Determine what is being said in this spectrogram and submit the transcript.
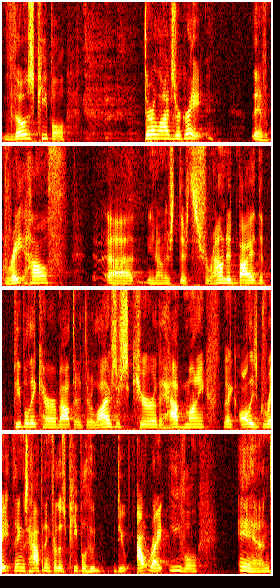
those people, their lives are great they have great health. Uh, you know, they're, they're surrounded by the people they care about. Their, their lives are secure. They have money. Like all these great things happening for those people who do outright evil. And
